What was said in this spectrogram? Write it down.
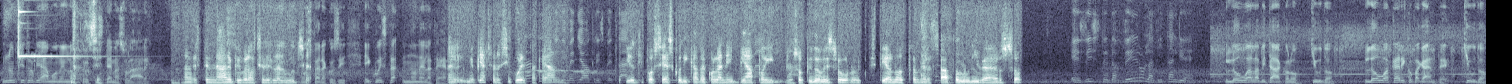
Non ci troviamo nel nostro Sì. sistema solare. nave stellare più veloce la della luce. così, e questa non è la Terra. Eh, mi piace la sicurezza che hanno. Io tipo se esco di casa con la nebbia, poi non so più dove sono, questi hanno attraversato l'universo. Esiste davvero la vita aliena. Low all'abitacolo, chiudo. Low a carico pagante, chiudo.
